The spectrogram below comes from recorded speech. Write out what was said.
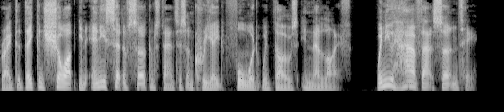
right? That they can show up in any set of circumstances and create forward with those in their life. When you have that certainty,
